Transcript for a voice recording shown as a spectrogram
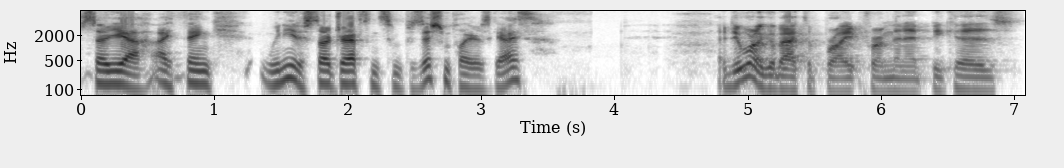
so yeah, I think we need to start drafting some position players, guys. I do want to go back to Bright for a minute because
